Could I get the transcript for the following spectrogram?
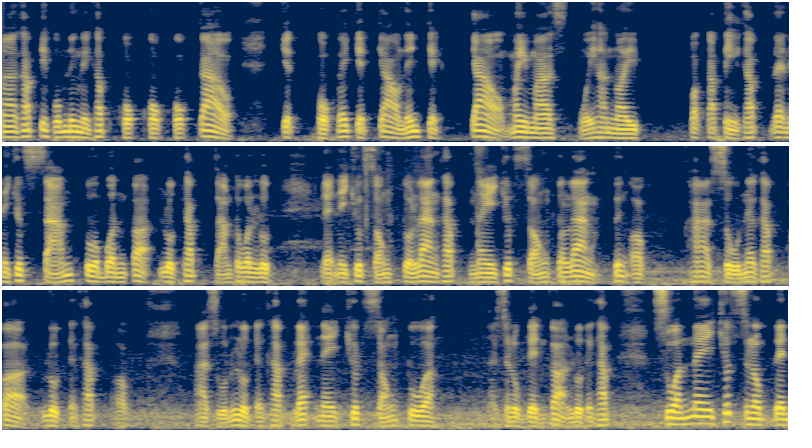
มาครับที่ผมดึงเด่นครับ 66 69 76 และ 79 เน้น 79 ไม่มาหวยฮานอยปกติครับ และในชุด 3 ตัวบนก็หลุดครับ 3 ตัวบนหลุด และในชุด 2 ตัวล่างครับ ในชุด 2 ตัวล่าง ซึ่งออก 50 นะครับ ก็หลุดนะครับ ออก 50 หลุดนะครับ และในชุด 2 ตัว สรุปเด่นก็หลุดนะครับ ส่วนในชุดสรุปเด่น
